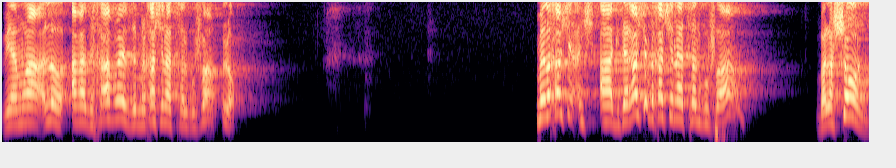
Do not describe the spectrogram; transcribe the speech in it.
והיא אמרה, לא, ערא דחברי זה מלאכה שאינה צריכה לגופה? לא. מלאכה ש... ההגדרה של מלאכה שאינה צריכה לגופה, בלשון,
